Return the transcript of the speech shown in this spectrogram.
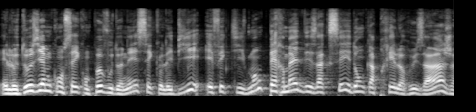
Et le deuxième conseil qu'on peut vous donner, c'est que les billets, effectivement, permettent des accès et donc après leur usage,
